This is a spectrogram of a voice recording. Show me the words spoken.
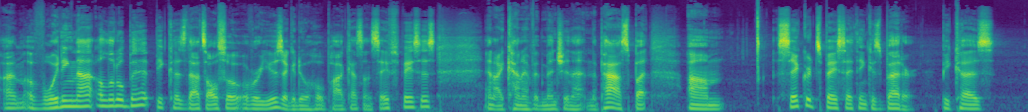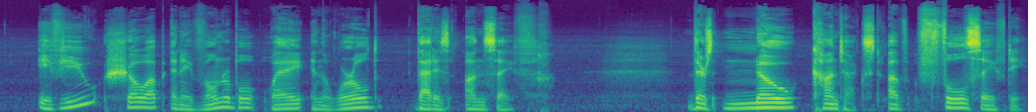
I'm avoiding that a little bit because that's also overused. I could do a whole podcast on safe spaces, and I kind of have mentioned that in the past. But um, sacred space, I think, is better because if you show up in a vulnerable way in the world, that is unsafe. There's no context of full safety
